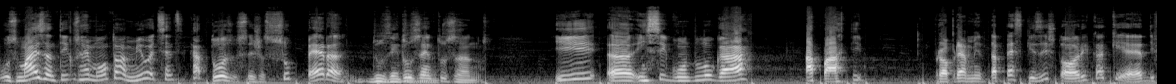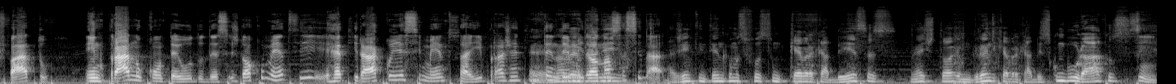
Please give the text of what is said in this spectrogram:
Os mais antigos remontam a 1814, ou seja, supera 200, 200 anos. anos. E, uh, em segundo lugar, a parte propriamente da pesquisa histórica, que é, de fato, entrar no conteúdo desses documentos e retirar conhecimentos aí para a gente É, entender melhor verdade, a nossa cidade. A gente entende como se fosse um quebra-cabeças, né? História, um grande quebra-cabeças com buracos. Sim.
